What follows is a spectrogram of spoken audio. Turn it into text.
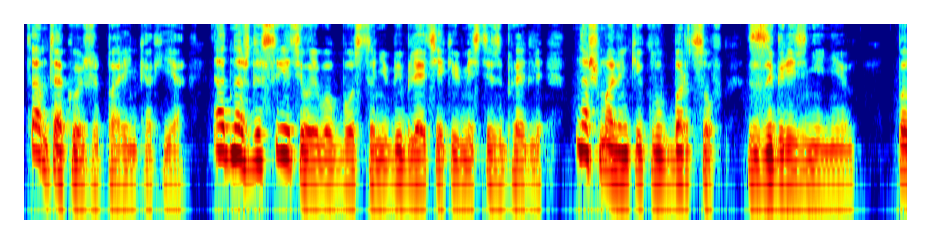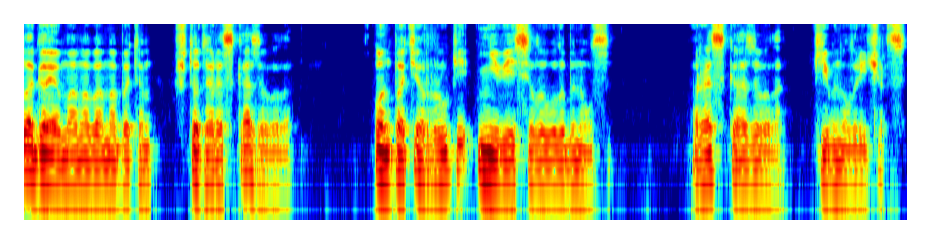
«Там такой же парень, как я. Однажды встретил его в Бостоне в библиотеке вместе с Брэдли. Наш маленький клуб борцов с загрязнением. Полагаю, мама вам об этом что-то рассказывала?» Он потер руки, невесело улыбнулся. «Рассказывала», — кивнул Ричардс.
